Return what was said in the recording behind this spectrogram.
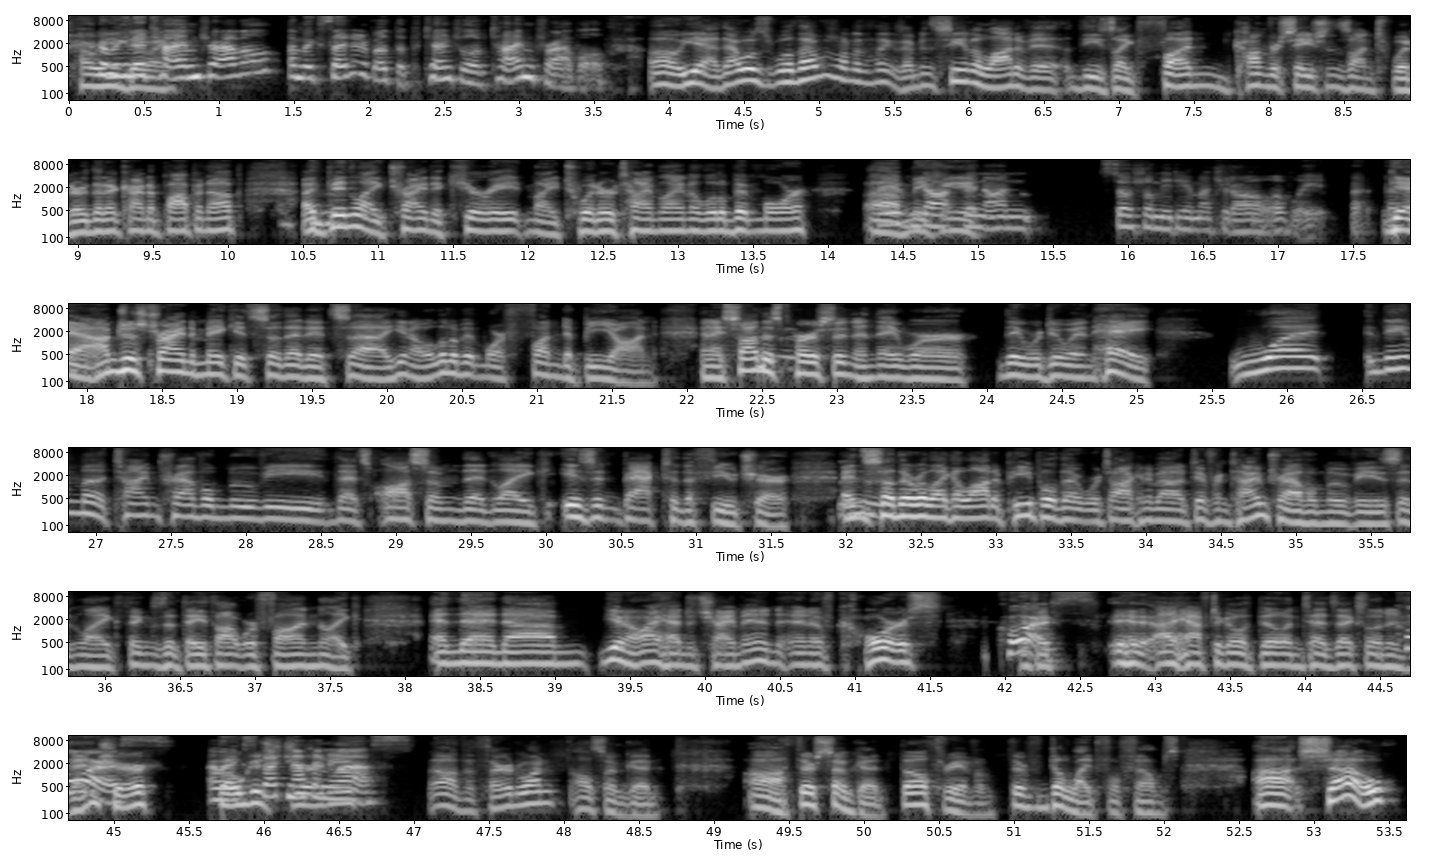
How are, Are we you gonna time travel? I'm excited about the potential of time travel. Oh yeah, that was well. That was one of the things I've been seeing a lot of it. These like fun conversations on Twitter that are kind of popping up. I've Mhm. been like trying to curate my Twitter timeline a little bit more. Uh, I have not making it- been on social media much at all of late, but yeah i'm just trying to make it so that it's uh you know a little bit more fun to be on and i saw this Mhm. person and they were they were doing hey what name a time travel movie that's awesome that like isn't back to the future and Mm-hmm. so there were like a lot of people that were talking about different time travel movies and like things that they thought were fun like and then um you know i had to chime in and of course of course, eh, i have to go with bill and ted's excellent adventure. I would Bogus expect nothing Journey. less. Oh, the third one also good. Oh, they're so good. All three of them. They're delightful films. Uh so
